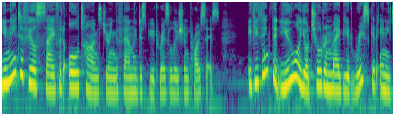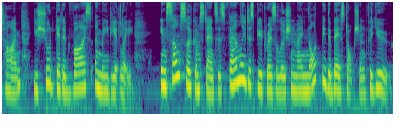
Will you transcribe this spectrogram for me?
You need to feel safe at all times during the family dispute resolution process. If you think that you or your children may be at risk at any time, you should get advice immediately. In some circumstances, family dispute resolution may not be the best option for you.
